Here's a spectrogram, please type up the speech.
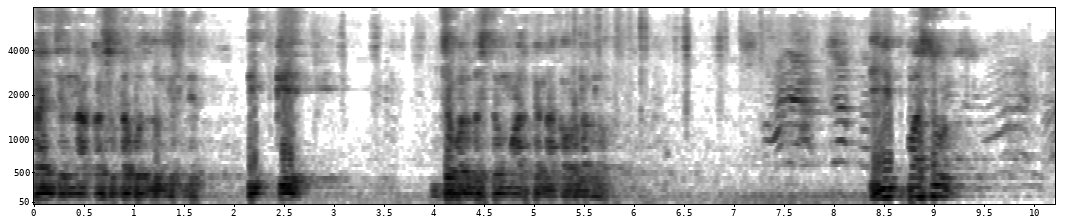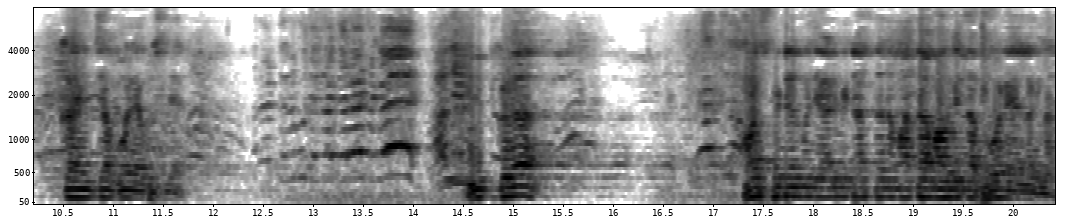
काहींचे नाका सुद्धा बदलून घेतले. इतके जबरदस्त मार त्या नाकावर लागला इथपासून काहींच्या गोळ्या घुसल्या. इतकं हॉस्पिटलमध्ये ऍडमिट असताना माता माऊलीचा फोन यायला लागला.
